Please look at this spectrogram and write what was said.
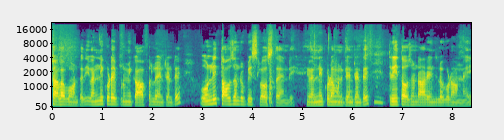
చాలా బాగుంటుంది. ఇవన్నీ కూడా ఇప్పుడు మీకు ఆఫర్లో ఏంటంటే ఓన్లీ థౌజండ్ రూపీస్లో వస్తాయండి. ఇవన్నీ కూడా మనకి ఏంటంటే త్రీ థౌజండ్ ఆ రేంజ్లో కూడా ఉన్నాయి.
